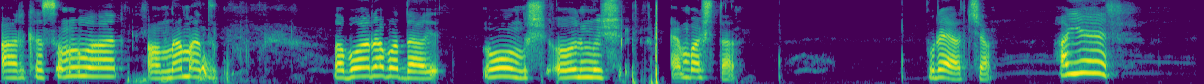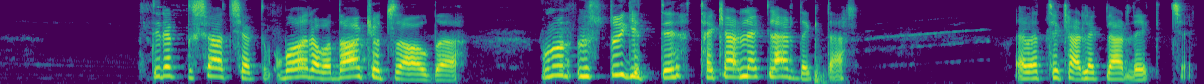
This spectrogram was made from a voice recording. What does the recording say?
arkası mı var anlamadım. La bu arabada ne olmuş, ölmüş en baştan. Buraya atacağım. Hayır. Direkt dışa atacaktım. Bu araba daha kötü aldı. Bunun üstü gitti. Tekerlekler de gider. Evet tekerlekler de gidecek.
